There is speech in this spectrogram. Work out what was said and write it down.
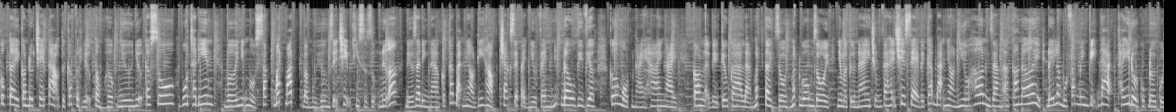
cục tẩy còn được chế tạo từ các vật liệu tổng hợp như nhựa cao su, butadiene với những màu sắc bắt mắt và mùi hương dễ chịu khi sử dụng nữa. Nếu gia đình nào có các bạn nhỏ đi học chắc sẽ phải nhiều phen nhức đầu vì việc cứ một ngày, hai ngày con lại về kêu ca là mất tẩy rồi, mất gôm rồi. Nhưng mà từ nay chúng ta hãy chia sẻ với các bạn nhỏ nhiều hơn rằng à, con ơi, đấy là một phát minh vĩ đại thay đổi cuộc đời của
